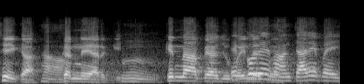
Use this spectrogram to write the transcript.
ਠੀਕ ਆ। ਗੰਨੇ ਵਰਗੀ। ਕਿੰਨਾ ਪਿਆ ਜੂ ਇੱਕੋ ਪਹਿਲੇ ਦੇ ਸੂਏ? ਥਾਂ ਚਾਰੇ ਪਏ।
